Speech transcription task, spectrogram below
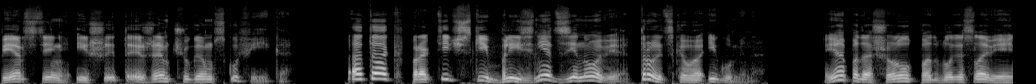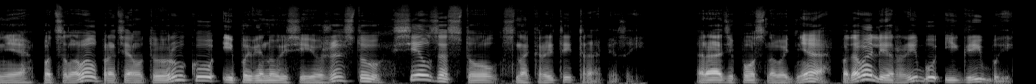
перстень и шитая жемчугом скуфейка. А так практически близнец Зиновия, троицкого игумена. Я подошел под благословение, поцеловал протянутую руку и, повинуясь ее жесту, сел за стол с накрытой трапезой. Ради постного дня подавали рыбу и грибы,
